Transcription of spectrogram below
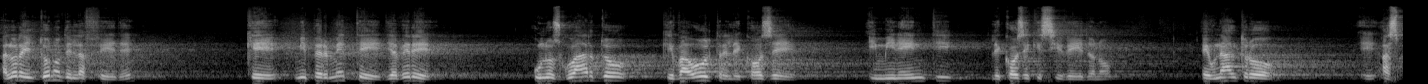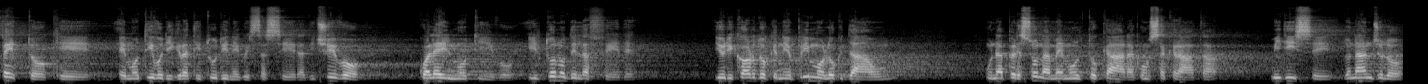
Allora il dono della fede che mi permette di avere uno sguardo che va oltre le cose imminenti, le cose che si vedono. È un altro eh, aspetto che è motivo di gratitudine questa sera. Dicevo qual è il motivo? Il dono della fede. Io ricordo che nel primo lockdown una persona a me molto cara, consacrata, mi disse, Don Angelo,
